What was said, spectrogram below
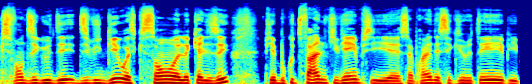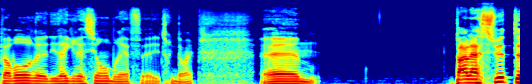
qui se font divulguer, où est-ce qu'ils sont euh, localisés. Puis il y a beaucoup de fans qui viennent, puis euh, c'est un problème de sécurité, puis il peut y avoir des agressions, bref, des trucs de même. par la suite,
